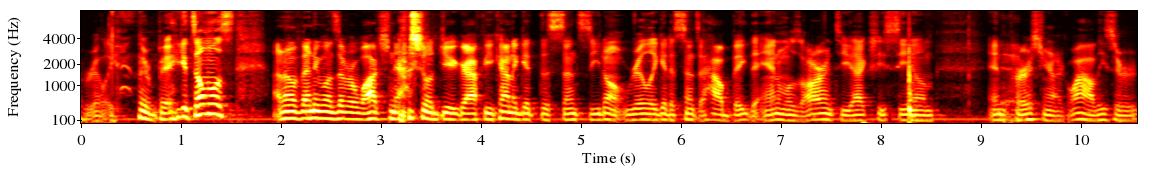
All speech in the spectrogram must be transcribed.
they're really they're big. It's almost I don't know if anyone's ever watched National Geographic. You kind of get this sense you don't really get a sense of how big the animals are until you actually see them in Yeah. person. You're like, wow, these are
